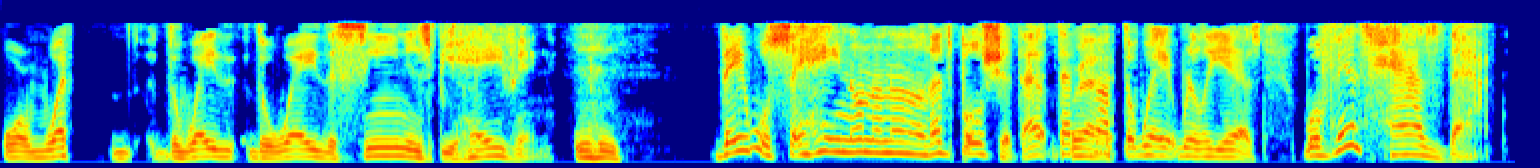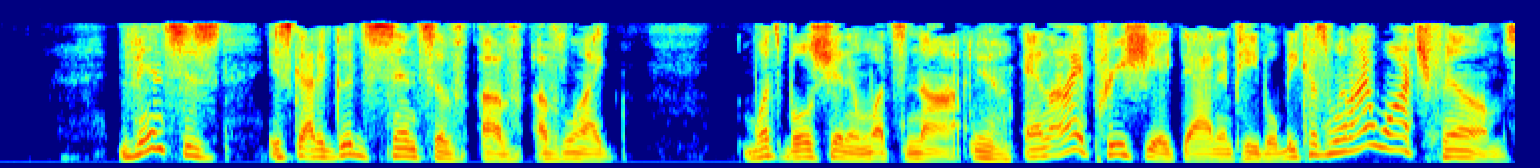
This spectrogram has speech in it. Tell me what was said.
or what the way the way the scene is behaving, mm-hmm. they will say, "Hey, no, no, no, no, that's bullshit. That that's Right. not the way it really is." Well, Vince has that. Vince is is got a good sense of of of like what's bullshit and what's not. Yeah. And I appreciate that in people because when I watch films,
